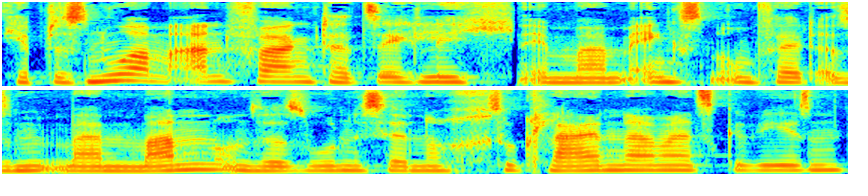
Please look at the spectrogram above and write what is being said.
Ich habe das nur am Anfang tatsächlich in meinem engsten Umfeld, also mit meinem Mann, unser Sohn ist ja noch zu klein damals gewesen,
